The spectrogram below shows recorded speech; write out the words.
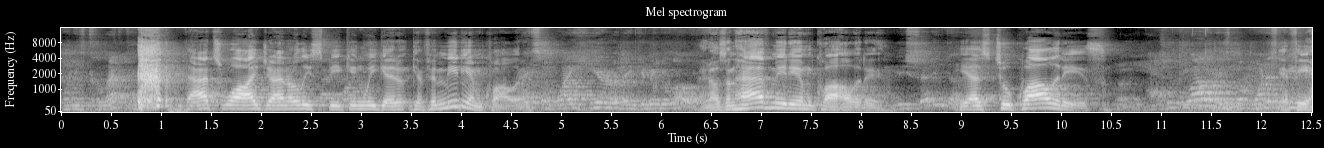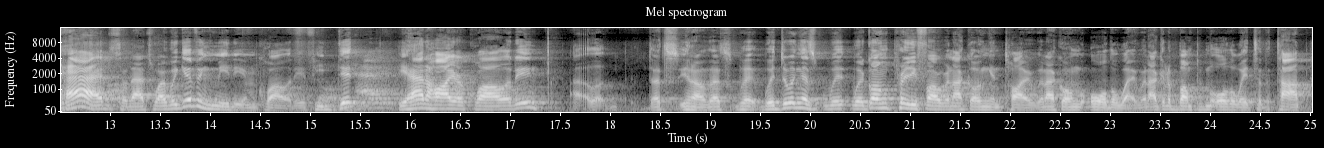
when he's collecting. That's why, generally speaking, we get, give him medium quality. Right, so why here are they giving the He doesn't have medium quality. You said he does. He has two qualities. Two qualities, but one is. If he had, so that's why we're giving medium quality. If he did, he had higher quality. Uh, that's you know that's we're, we're doing as we're, we're going pretty far. We're not going entire. We're not going all the way. We're not going to bump him all the way to the top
